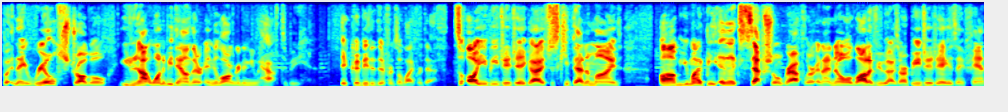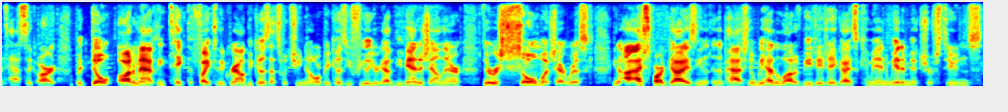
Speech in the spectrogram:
but in a real struggle, you do not want to be down there any longer than you have to be. It could be the difference of life or death. So all you BJJ guys, just keep that in mind. Um, you might be an exceptional grappler, and I know a lot of you guys are. BJJ is a fantastic art, but don't automatically take the fight to the ground because that's what you know or because you feel you're gonna have the advantage down there. There is so much at risk. You know, I, I sparred guys in, in the past. You know, we had a lot of BJJ guys come in, and we had a mixture of students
